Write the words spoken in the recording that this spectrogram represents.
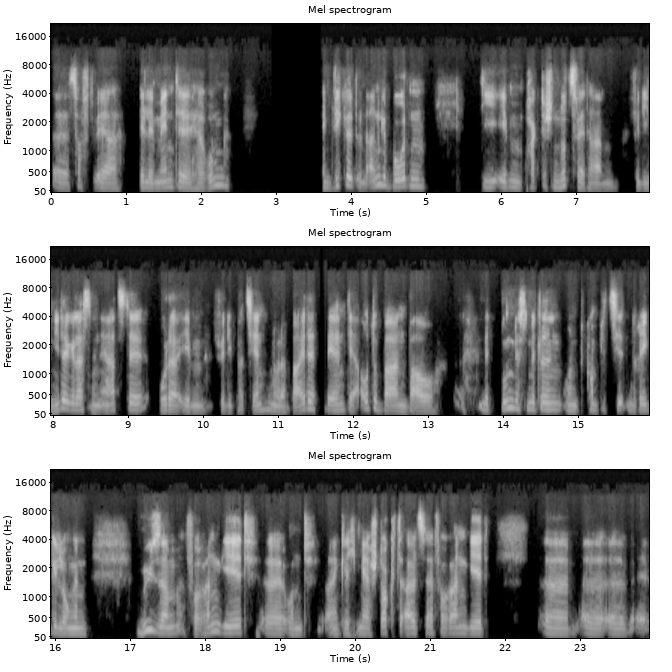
äh, Software-Elemente herum entwickelt und angeboten, die eben praktischen Nutzwert haben für die niedergelassenen Ärzte oder eben für die Patienten oder beide. Während der Autobahnbau mit Bundesmitteln und komplizierten Regelungen mühsam vorangeht äh, und eigentlich mehr stockt, als er vorangeht, äh, äh, äh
